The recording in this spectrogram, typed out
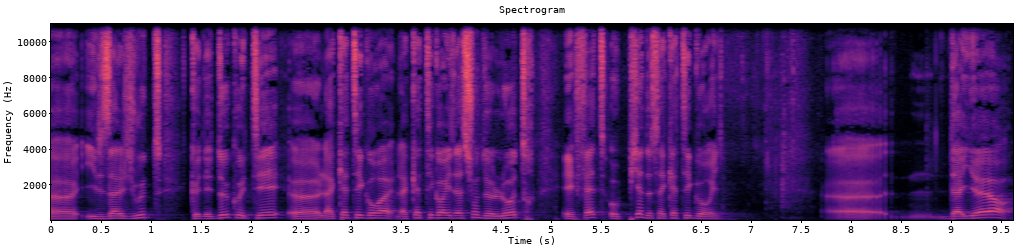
euh, ils ajoutent que des deux côtés, euh, la, catégori- la catégorisation de l'autre est faite au pire de sa catégorie. Euh, D'ailleurs,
